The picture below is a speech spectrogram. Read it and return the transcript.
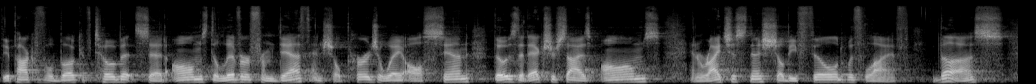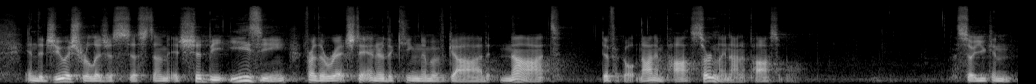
The apocryphal book of Tobit said, Alms deliver from death and shall purge away all sin. Those that exercise alms and righteousness shall be filled with life. Thus, in the Jewish religious system, it should be easy for the rich to enter the kingdom of God, not difficult, not impo- certainly not impossible. So you can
